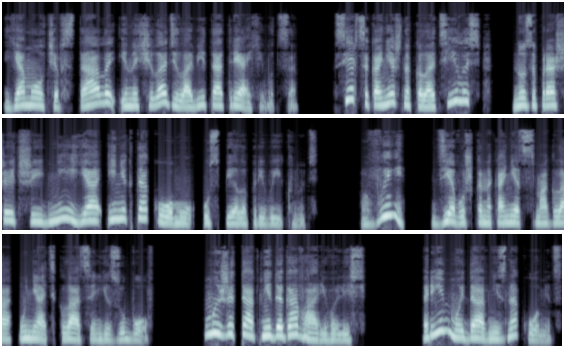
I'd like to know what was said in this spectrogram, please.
Я молча встала и начала деловито отряхиваться. Сердце, конечно, колотилось, но за прошедшие дни я и не к такому успела привыкнуть. «Вы?» — девушка, наконец, смогла унять клацанье зубов. Мы же так не договаривались. Рин, мой давний знакомец,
